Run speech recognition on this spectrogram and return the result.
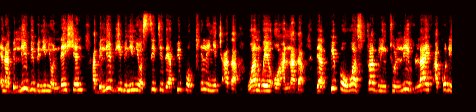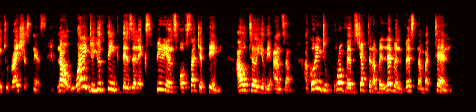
And I believe even in your nation, I believe even in your city, there are people killing each other one way or another. There are people who are struggling to live life according to righteousness. Now, why do you think there's an experience of such a thing? I'll tell you the answer. According to Proverbs chapter number 11, verse number 10,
